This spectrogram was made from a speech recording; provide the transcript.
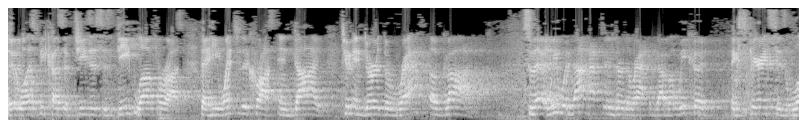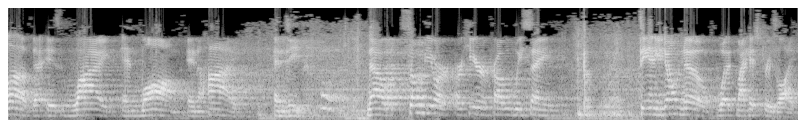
It was because of Jesus' deep love for us that He went to the cross and died to endure the wrath of God so that we would not have to endure the wrath of God, but we could experience His love that is wide and long and high and deep. Now, some of you are, are here probably saying, Dan, you don't know what my history is like.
